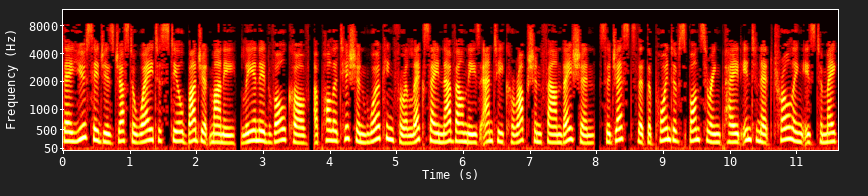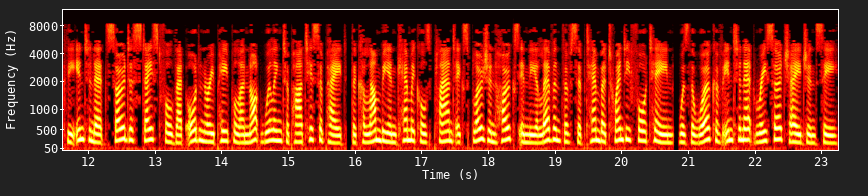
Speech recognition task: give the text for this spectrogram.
Their usage is just a way to steal budget money. Leonid Volkov, a politician working for Alexei Navalny's Anti-Corruption Foundation, suggests that the point of sponsoring paid Internet trolling is to make the Internet so distasteful that ordinary people are not willing to participate. The Colombian chemicals plant explosion hoax in the 11th of September 2014 was the work of Internet Research Agency.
